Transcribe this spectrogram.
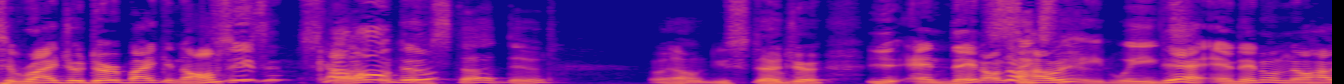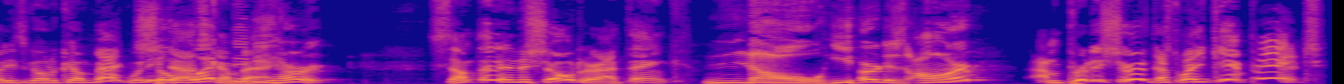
to ride your dirt bike in the off season? Come on, I'm dude. stud, dude. Well, you stud your you, and they don't know Six how to he- eight weeks. Yeah, and they don't know how he's going to come back when he So does what come did back. he hurt? Something in the shoulder, I think. No, he hurt his arm. I'm pretty sure that's why he can't pitch.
